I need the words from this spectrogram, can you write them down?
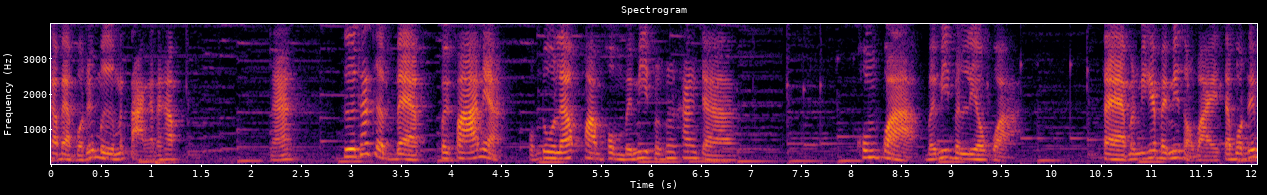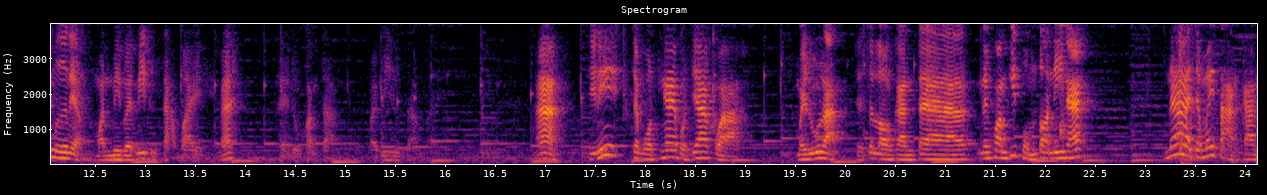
กับแบบบดด้วยมือมันต่างกันนะครับนะคือถ้าเกิดแบบไฟฟ้าเนี่ย ผมดูแล้วความคมใบมีดมันค่อนข้างจะคมกว่าใบมีดมันเรียวกว่า แต่มันมีแค่ใบมีดสองใบ แต่บดด้วยมือเนี่ยมันมีใบมีดถึงสามใบเห็นไหมดูความต่างใบมีดถึงสามใบ อะทีนี้จะบดง่ายบดยากกว่า ไม่รู้ล่ะ เดี๋ยวจะลองกันแต่ในความคิดผมตอนนี้นะ น่าจะไม่ต่างกัน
